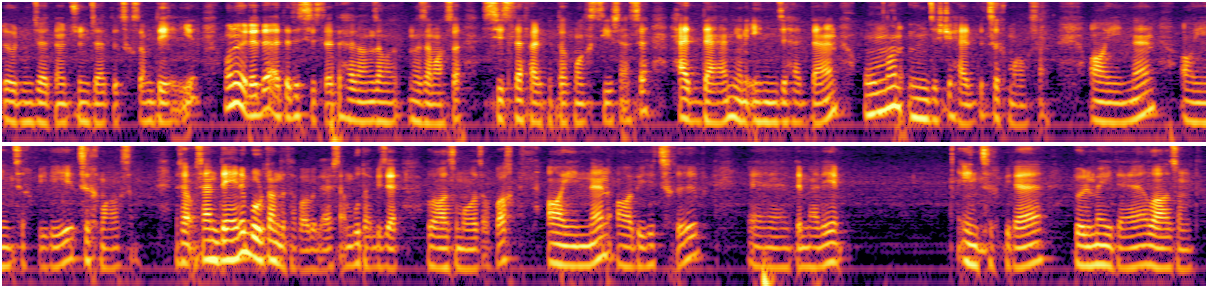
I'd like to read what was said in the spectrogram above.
4-cü əddən 3-cü əddə çıxsam, D eləyir. Ona görə də ədədi silsilədə hər hansı zaman, nə zamansa silsilə fərqini tapmaq istəyirsənsə, həddən, yəni n-ci həddən ondan öncəki həddi çıxmalısan. A-dən A-ın çıx biri çıxmalısan. Məsələn, sən D-ni burdan da tapa bilərsən. Bu da bizə lazım olacaq. Bax, A-dən A1-i çıxıb, e, deməli n çıx 1-ə bölmək də lazımdır.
